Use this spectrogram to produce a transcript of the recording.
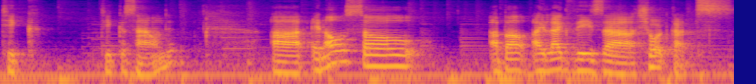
tick tick sound uh, and also about I like these uh, shortcuts.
